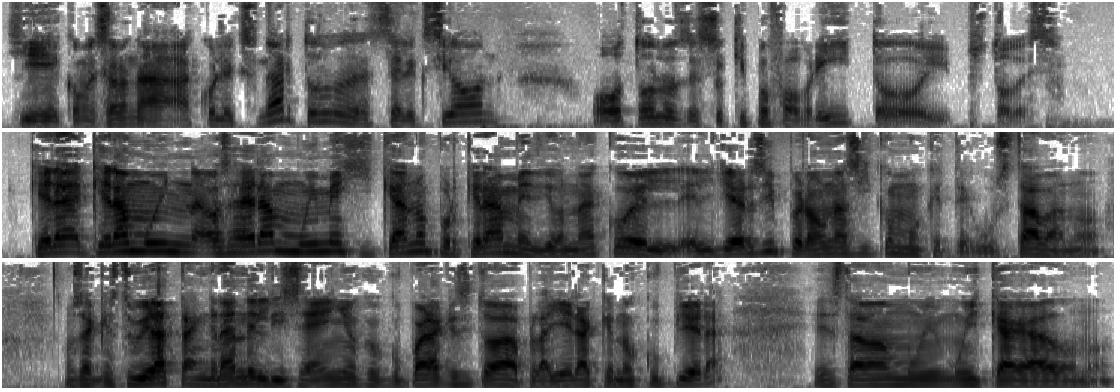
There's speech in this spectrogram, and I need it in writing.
si comenzaron a, coleccionar todos de selección o todos los de su equipo favorito y pues todo eso? Que era, que era muy, o sea, era muy mexicano porque era medio naco el, el, jersey, pero aún así como que te gustaba, ¿no? O sea, que estuviera tan grande el diseño, que ocupara casi toda la playera, que no cupiera, estaba muy, muy cagado, ¿no?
